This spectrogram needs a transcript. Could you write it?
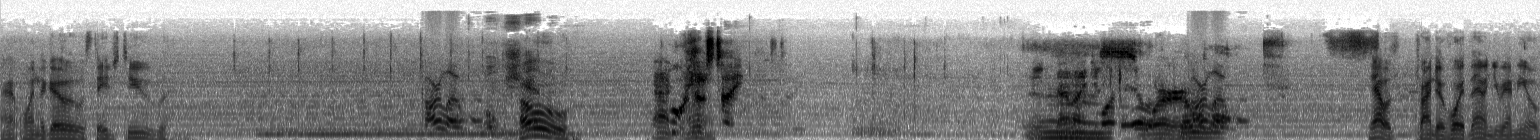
All right, one to go. Stage two. Carlo. Oh, God Ooh, damn. that was tight. He thermite Mm, what just the swerved. Carlo. yeah, I was trying to avoid them, and you ran me over.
